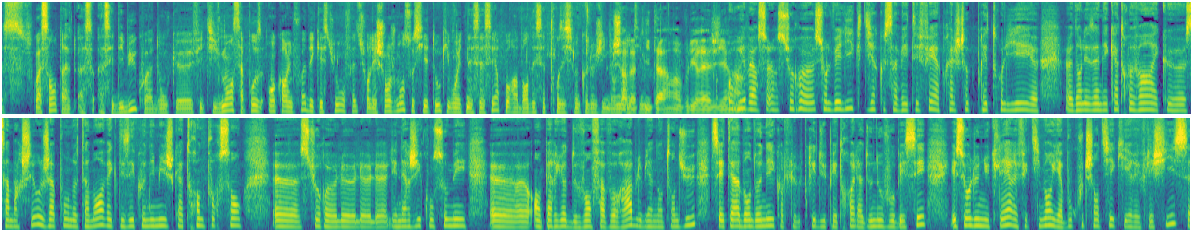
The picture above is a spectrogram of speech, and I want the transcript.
60, euh, à, ses débuts, quoi. Donc euh, effectivement, ça pose encore une fois des questions en fait sur les changements sociétaux qui vont être nécessaires pour aborder cette transition écologique dans Charlotte le Nittard, vous voulez réagir Oui, alors sur, sur, le Vélic, dire que ça avait été fait après le choc pétrolier dans les années 80 et que ça marchait au Japon notamment avec des économies jusqu'à 30% sur l'énergie consommée en période de vent favorable, bien entendu. Ça a été abandonné quand le prix du pétrole a de nouveau baissé et sur le nucléaire, effectivement, il y a beaucoup de chantiers qui y réfléchissent.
